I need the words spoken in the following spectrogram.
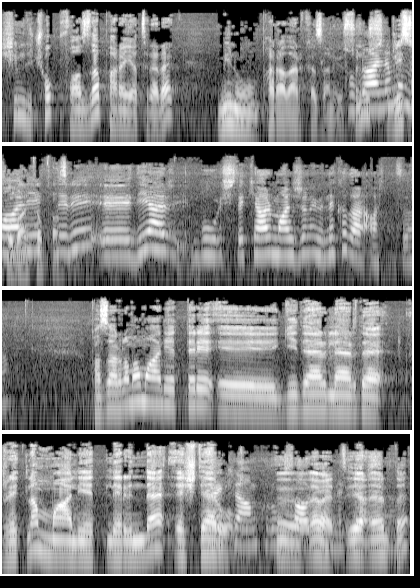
Şimdi çok fazla para yatırarak minimum paralar kazanıyorsunuz. Pazarlama Risk maliyetleri e, diğer bu işte kar marjlarına göre ne kadar arttı? Pazarlama maliyetleri e, giderlerde reklam maliyetlerinde eşdeğer oldu. Reklam, kurumsal Ee, Evet. komünikasyon. ya- evet de.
